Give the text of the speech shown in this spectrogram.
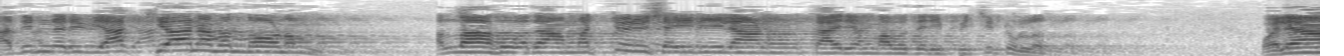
അതിനൊരു വ്യാഖ്യാനമെന്നോണം അള്ളാഹു അതാ മറ്റൊരു ശൈലിയിലാണ് കാര്യം അവതരിപ്പിച്ചിട്ടുള്ളത് ولا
